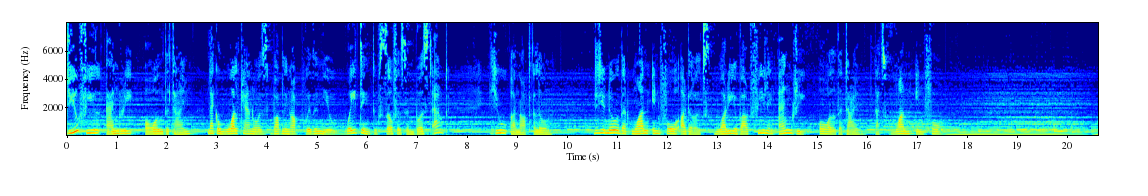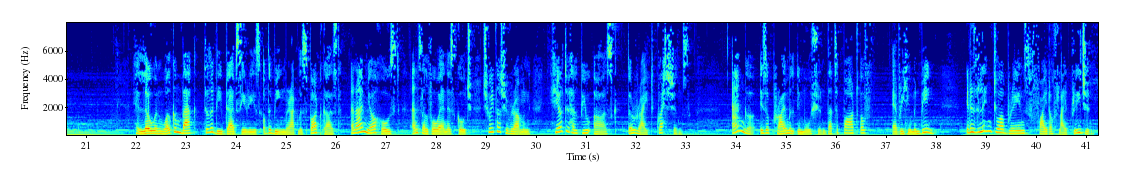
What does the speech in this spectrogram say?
Do you feel angry all the time? Like a volcano is bubbling up within you, waiting to surface and burst out? You are not alone. Did you know that one in four adults worry about feeling angry all the time? That's one in four. Hello and welcome back to the deep dive series of the Being Miraculous podcast. And I'm your host and self-awareness coach, Shweta Shivraman here to help you ask the right questions. Anger is a primal emotion that's a part of every human being. It is linked to our brain's fight or flight region.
